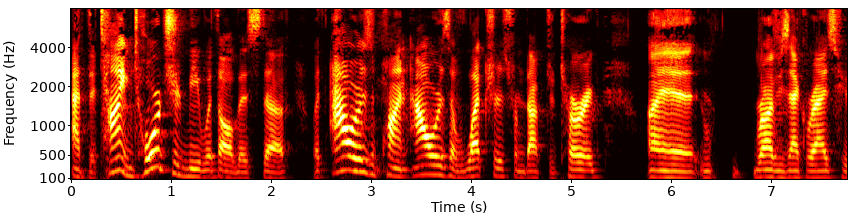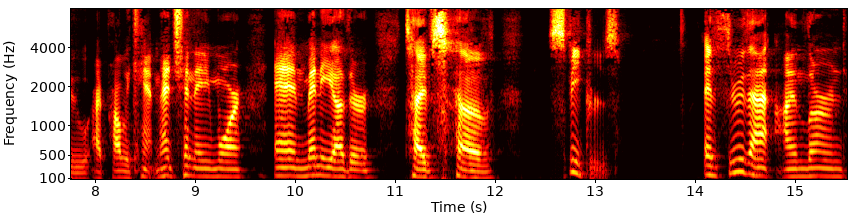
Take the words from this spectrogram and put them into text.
at the time tortured me with all this stuff, with hours upon hours of lectures from Dr. Turek, uh, Ravi Zacharias, who I probably can't mention anymore, and many other types of speakers. And through that, I learned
